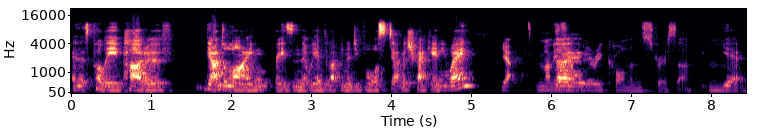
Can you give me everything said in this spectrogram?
And it's probably part of the underlying reason that we ended up in a divorce down the track anyway. Yeah, money so, is a very common stressor. Mm. Yeah,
